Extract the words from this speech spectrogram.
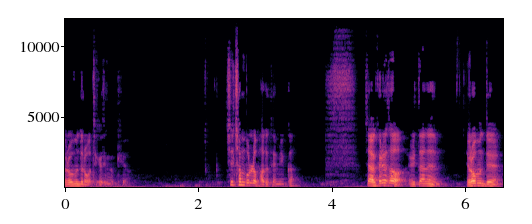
여러분들은 어떻게 생각해요? 7,000불로 봐도 됩니까? 자 그래서 일단은 여러분들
